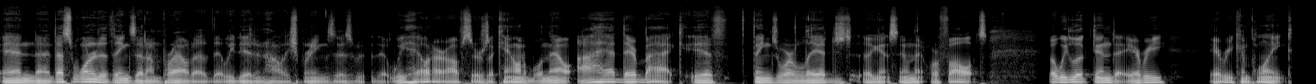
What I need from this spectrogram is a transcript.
And uh, that's one of the things that I'm proud of that we did in Holly Springs is that we held our officers accountable. Now, I had their back if things were alleged against them that were false, but we looked into every every complaint.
